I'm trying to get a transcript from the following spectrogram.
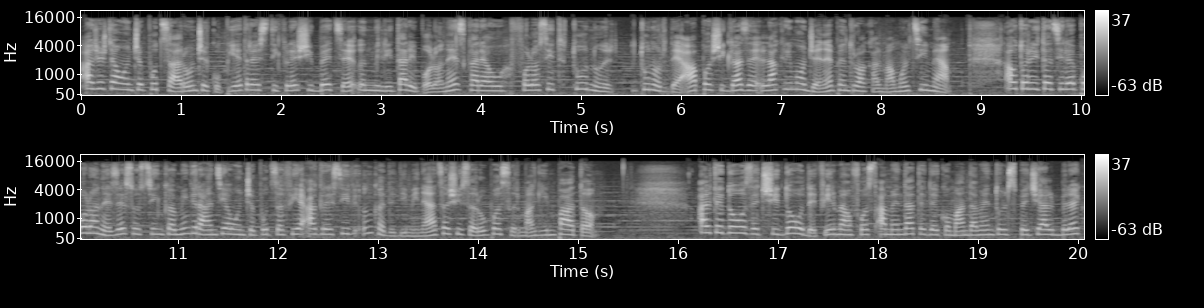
Aceștia au început să arunce cu pietre, sticle și bețe în militarii polonezi care au folosit tunuri, tunuri de apă și gaze lacrimogene pentru a calma mulțimea. Autoritățile poloneze susțin că migranții au început să fie agresivi încă de dimineață și să rupă sârma ghimpată. Alte 22 de firme au fost amendate de Comandamentul Special Black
